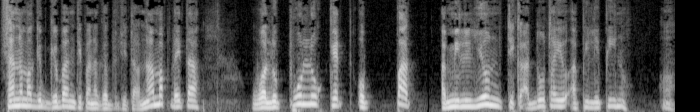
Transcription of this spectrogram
Sana magibgiban ti panagado ti taon. Namak dayta, walupulo ket upat a milyon ti kaadu tayo a Pilipino. Oh.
